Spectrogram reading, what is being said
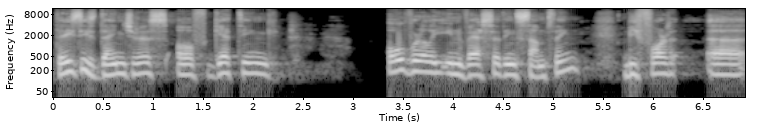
there is this dangerous of getting overly invested in something before uh,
